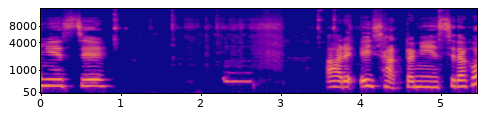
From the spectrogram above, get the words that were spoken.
নিয়ে এসছে। আর এই শাকটা নিয়ে এসছে দেখো।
